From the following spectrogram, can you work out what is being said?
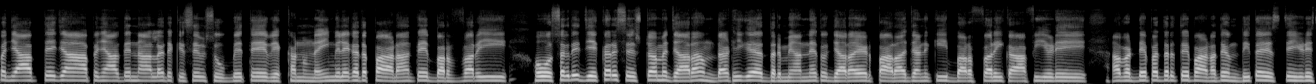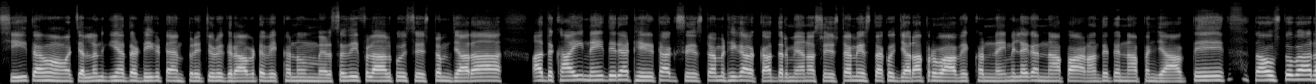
ਪੰਜਾਬ ਤੇ ਜਾਂ ਪੰਜਾਬ ਦੇ ਨਾਲ ਲੱਗਦੇ ਕਿਸੇ ਵੀ ਸੂਬੇ ਤੇ ਵੇਖਣ ਨੂੰ ਨਹੀਂ ਮਿਲੇਗਾ ਤੇ ਪਹਾੜਾਂ ਤੇ ਬਰਫ਼ਬਾਰੀ ਹੋ ਸਕਦੀ ਜੇਕਰ ਸਿਸਟਮ ਜ਼ਿਆਦਾ ਹੁੰਦਾ, ਠੀਕ ਹੈ, ਦਰਮਿਆਨੇ ਤੋਂ ਜ਼ਿਆਦਾ ਜਿਹੜਾ ਭਾਰਾ ਜਾਣੀ ਕਿ ਬਰਫ਼ਬਾਰੀ ਕਾਫੀ ਜਿਹੜੇ ਵੱਡੇ ਪੱਧਰ ਤੇ ਪਹਾੜਾਂ ਤੇ ਹੁੰਦੀ, ਤਾਂ ਇਸ ਤੇ ਜਿਹੜੇ ਸ਼ੀਤ ਹਵਾਵਾਂ ਚੱਲਣਗੀਆਂ ਤਾਂ ਠੀਕ ਟੈਂਪਰੇਚਰ ਗਿਰਾਵਟ ਵੇਖਣ ਨੂੰ ਮਿਲ ਸਕਦੀ। ਫਿਲਹਾਲ ਕੋਈ ਸਿਸਟਮ ਜ਼ਿਆਦਾ ਆ ਦਿਖਾਈ ਨਹੀਂ ਦੇ ਰਿਹਾ ਠੀਕ ਠਾਕ ਸਿਸਟਮ ਠੀਕ ਹਲਕਾ ਦਰਮਿਆਨਾ ਸਿਸਟਮ ਇਸ ਦਾ ਕੋਈ ਜ਼ਿਆਦਾ ਪ੍ਰਭਾਵ ਵੇਖਣ ਨੂੰ ਨਹੀਂ ਮਿਲੇਗਾ ਨਾ ਪਹਾੜਾਂ ਤੇ ਤੇ ਨਾ ਪੰਜਾਬ ਤੇ। ਤਾਂ ਉਸ ਤੋਂ ਬਾਅਦ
